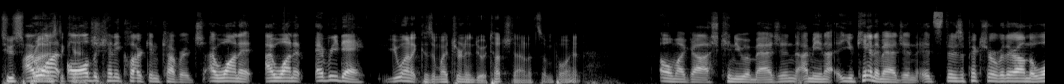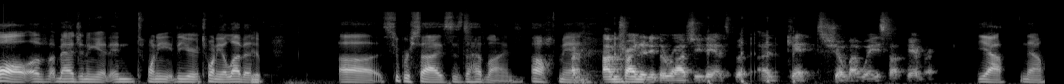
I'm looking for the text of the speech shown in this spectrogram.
Too surprised. I want to all the. Kenny Clark in coverage. I want it. I want it every day. You want it because it might turn into a touchdown at some point. Oh my gosh, can you imagine? I mean, you can't imagine. It's there's a picture over there on the wall of imagining it in 20 the year 2011. Yep. Uh supersized is the headline. Oh man. I'm, I'm trying to do the Raji dance, but I can't show my waist on camera. Yeah, no.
